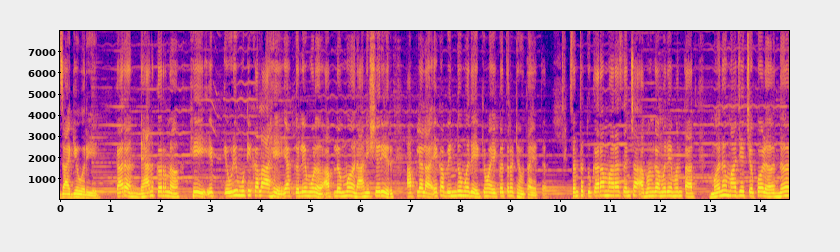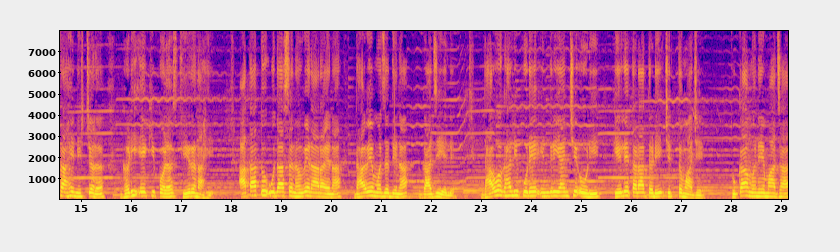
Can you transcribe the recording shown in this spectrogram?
जागेवर येईल. कारण ध्यान करणं हे एक एवढी मोठी कला आहे या कलेमुळं आपलं मन आणि शरीर आपल्याला एका बिंदूमध्ये किंवा एकत्र ठेवता येतं. संत तुकाराम महाराज त्यांच्या अभंगामध्ये म्हणतात मन माझे चपळ न राहे निश्चळ घडी एकी पळ स्थिर नाही. आता तो उदास नव्हे नारायणा धावे मज दिना गाजी येले. धाव घाली पुढे इंद्रियांचे ओढी केले तडातडी चित्त माझे. तुका म्हणे माझा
